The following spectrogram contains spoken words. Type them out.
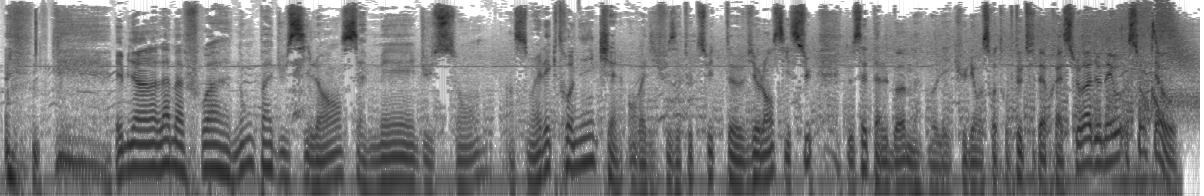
eh bien là, ma foi, non pas du silence, mais du son. Un son électronique. On va diffuser tout de suite euh, Violence issue de cet album Molécule et on se retrouve tout de suite après sur Radio Néo sur Chaos.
